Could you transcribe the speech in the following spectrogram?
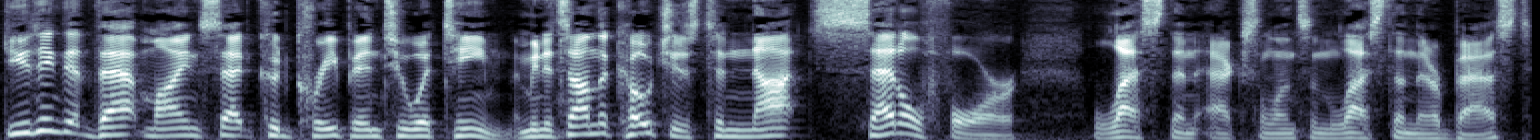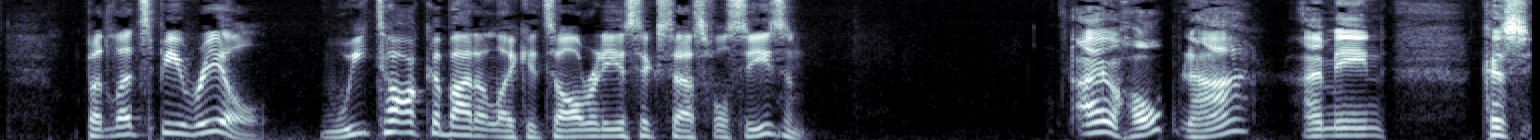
Do you think that that mindset could creep into a team? I mean, it's on the coaches to not settle for less than excellence and less than their best. But let's be real. We talk about it like it's already a successful season. I hope not. I mean, because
